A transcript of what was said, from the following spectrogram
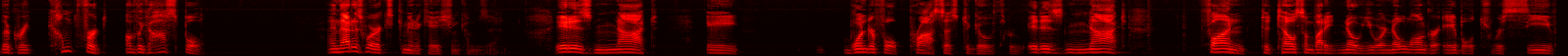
the great comfort of the gospel. And that is where excommunication comes in. It is not a wonderful process to go through. It is not fun to tell somebody, no, you are no longer able to receive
